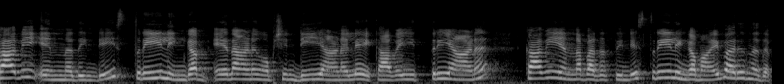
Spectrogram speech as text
കവി എന്നതിന്റെ സ്ത്രീലിംഗം ഏതാണ്? ഓപ്ഷൻ ഡി ആണല്ലേ? കവയിത്രിയാണ് കവി എന്ന പദത്തിന്റെ സ്ത്രീലിംഗമായി വരുന്നത്.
